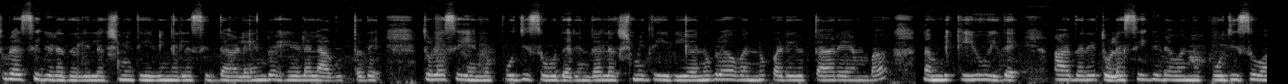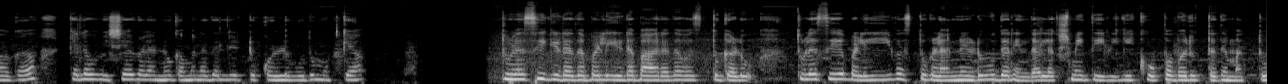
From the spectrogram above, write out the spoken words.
ತುಳಸಿ ಗಿಡದಲ್ಲಿ ಲಕ್ಷ್ಮೀದೇವಿ ನೆಲೆಸಿದ್ದಾಳೆ ಎಂದು ಹೇಳಲಾಗುತ್ತದೆ. ತುಳಸಿಯನ್ನು ಪೂಜಿಸುವುದರಿಂದ ಲಕ್ಷ್ಮೀದೇವಿಯ ಅನುಗ್ರಹವನ್ನು ಪಡೆಯುತ್ತಾರೆ ಎಂಬ ನಂಬಿಕೆಯೂ ಇದೆ. ಆದರೆ ತುಳಸಿ ಗಿಡವನ್ನು ಪೂಜಿಸುವಾಗ ಕೆಲವು ವಿಷಯಗಳನ್ನು ಗಮನದಲ್ಲಿಟ್ಟುಕೊಳ್ಳುವುದು ಮುಖ್ಯ. ತುಳಸಿ ಗಿಡದ ಬಳಿ ಇಡಬಾರದ ವಸ್ತುಗಳು ತುಳಸಿಯ ಬಳಿ ಈ ವಸ್ತುಗಳನ್ನು ಇಡುವುದರಿಂದ ಲಕ್ಷ್ಮೀದೇವಿಗೆ ಕೋಪ ಬರುತ್ತದೆ ಮತ್ತು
